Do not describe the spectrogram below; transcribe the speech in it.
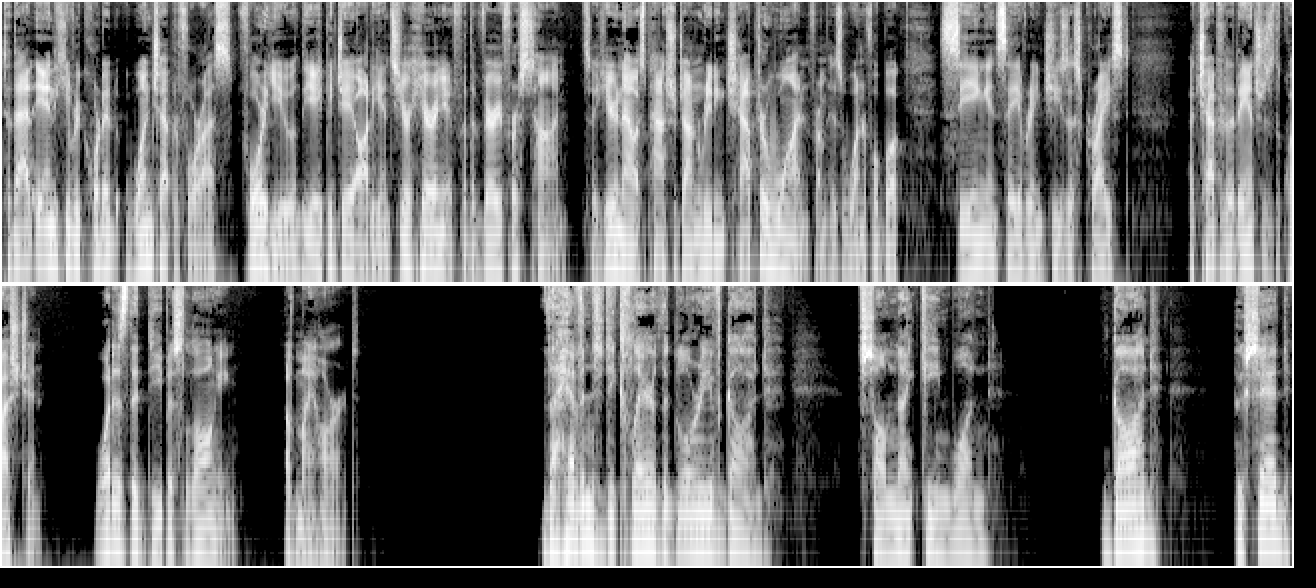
To that end, he recorded one chapter for us, for you, the APJ audience. You're hearing it for the very first time. So here now is Pastor John reading chapter one from his wonderful book, Seeing and Savoring Jesus Christ, a chapter that answers the question What is the deepest longing of my heart? The heavens declare the glory of God. Psalm 19:1. God, who said,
